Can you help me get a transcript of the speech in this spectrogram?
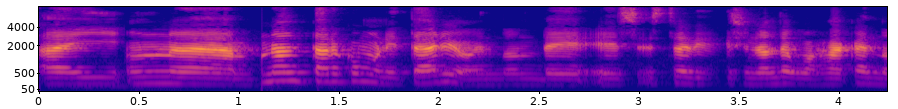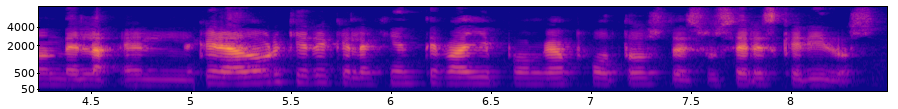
hay una, un altar comunitario en donde es, es, tradicional de Oaxaca, en donde la, el creador quiere que la gente vaya y ponga fotos de sus seres queridos.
